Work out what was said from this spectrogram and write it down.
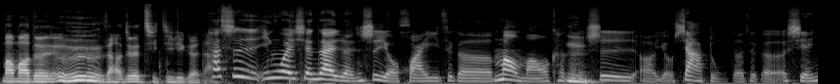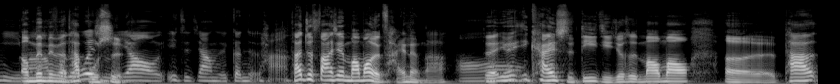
猫猫都会嗯，然后就会起鸡皮疙瘩。他是因为现在人是有怀疑这个茂毛可能是、嗯、呃有下毒的这个嫌疑哦，没有没有，他不是。要一直这样子跟着他，他就发现猫猫有才能啊，哦、对，因为一开始。第一集就是猫猫，呃，他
